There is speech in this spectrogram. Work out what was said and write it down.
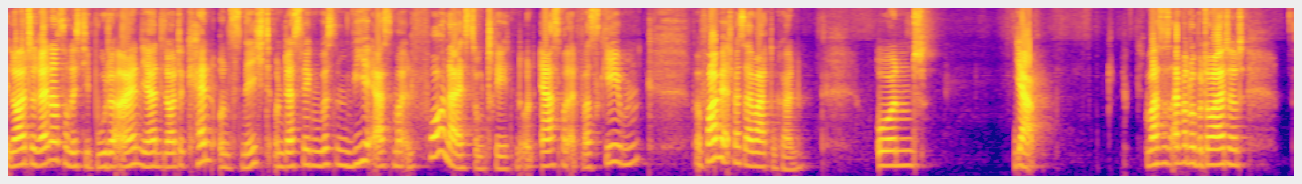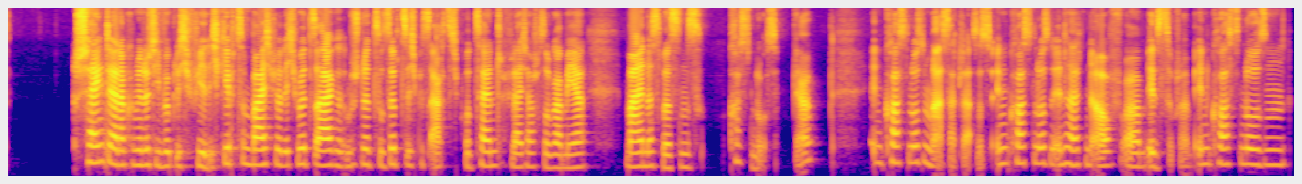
Die Leute rennen uns noch nicht die Bude ein, ja, die Leute kennen uns nicht und deswegen müssen wir erstmal in Vorleistung treten und erstmal etwas geben, bevor wir etwas erwarten können. Und ja, was es einfach nur bedeutet, schenkt deiner Community wirklich viel. Ich gebe zum Beispiel, ich würde sagen, im Schnitt zu 70 bis 80 Prozent, vielleicht auch sogar mehr, meines Wissens kostenlos. Ja? In kostenlosen Masterclasses, in kostenlosen Inhalten auf ähm, Instagram, in kostenlosen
